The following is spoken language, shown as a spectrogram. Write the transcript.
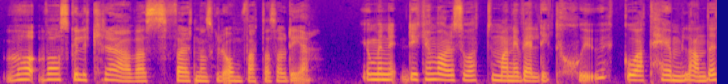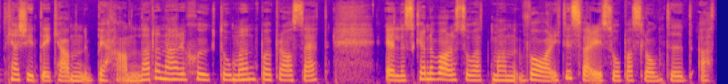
Vad, vad skulle krävas för att man skulle omfattas av det? Jo, men det kan vara så att man är väldigt sjuk och att hemlandet kanske inte kan behandla den här sjukdomen på ett bra sätt. Eller så kan det vara så att man varit i Sverige så pass lång tid att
